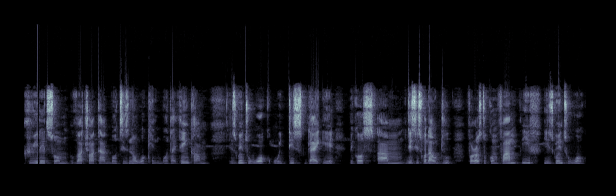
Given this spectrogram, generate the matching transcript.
created some virtual card but it's not working. But i think um it's going to work with this guy here because um this is what i'll do for us to confirm if it's going to work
